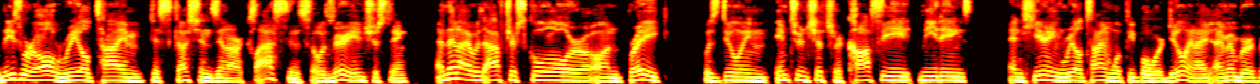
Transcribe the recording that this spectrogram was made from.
These were all real time discussions in our classes. So it was very interesting. And then I was after school or on break was doing internships or coffee meetings and hearing real time what people were doing. I, I remember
